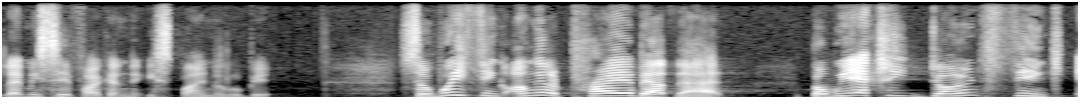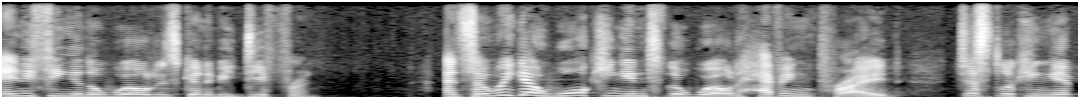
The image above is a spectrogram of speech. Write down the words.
Let me see if I can explain a little bit. So we think, I'm going to pray about that, but we actually don't think anything in the world is going to be different. And so we go walking into the world having prayed, just looking at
